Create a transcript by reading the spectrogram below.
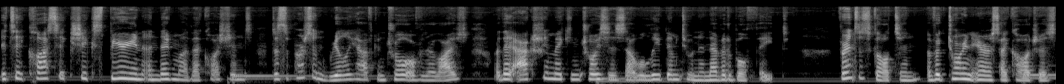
It's a classic Shakespearean enigma that questions Does a person really have control over their lives, or are they actually making choices that will lead them to an inevitable fate? Francis Galton, a Victorian era psychologist,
